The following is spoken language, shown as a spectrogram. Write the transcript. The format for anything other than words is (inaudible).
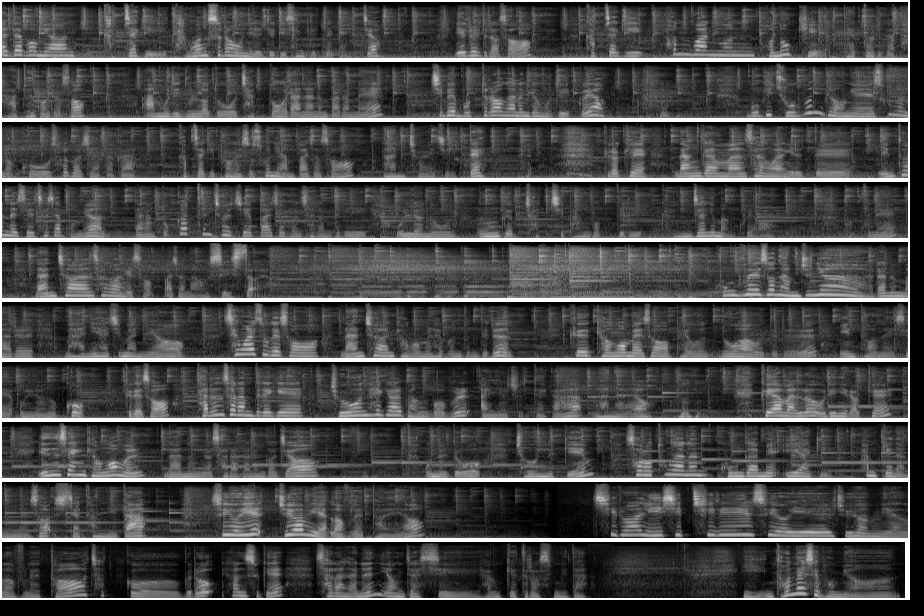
살다 보면 갑자기 당황스러운 일들이 생길 때가 있죠. 예를 들어서 갑자기 현관문 번호키에 배터리가 다 돼버려서 아무리 눌러도 작동을 안 하는 바람에 집에 못 들어가는 경우도 있고요. (laughs) 목이 좁은 병에 손을 넣고 설거지하다가 갑자기 병에서 손이 안 빠져서 난처해질 때 (laughs) 그렇게 난감한 상황일 때 인터넷에 찾아보면 나랑 똑같은 처지에 빠져본 사람들이 올려놓은 응급처치 방법들이 굉장히 많고요. 덕분에 난처한 상황에서 빠져나올 수 있어요. 공부해서 남주냐라는 말을 많이 하지만요. 생활 속에서 난처한 경험을 해본 분들은 그 경험에서 배운 노하우들을 인터넷에 올려놓고 그래서 다른 사람들에게 좋은 해결 방법을 알려줄 때가 많아요. (laughs) 그야말로 우린 이렇게 인생 경험을 나누며 살아가는 거죠. (laughs) 오늘도 좋은 느낌, 서로 통하는 공감의 이야기 함께 나누면서 시작합니다. 수요일 주현미의 러브레터예요. 7월 27일 수요일 주현미의 러브레터 첫 곡으로 현숙의 사랑하는 영자씨 함께 들었습니다. 이 인터넷에 보면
